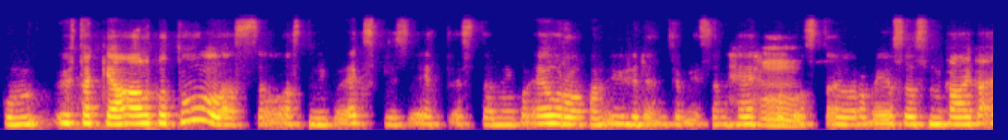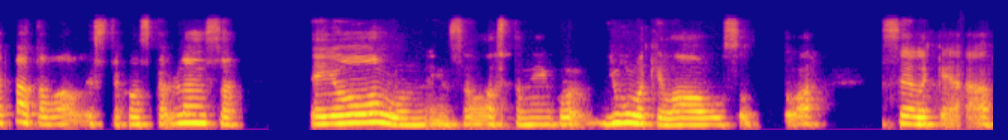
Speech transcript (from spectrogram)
kun yhtäkkiä alkoi tulla sellaista niin eksplisiittistä niin Euroopan yhdentymisen hehkutusta mm. Euroviisussa, mikä on aika epätavallista, koska yleensä ei ole ollut niin sellaista niin kuin julkilausuttua, selkeää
